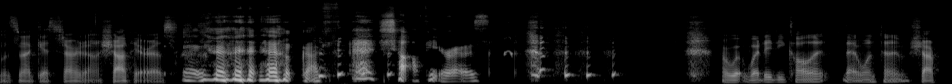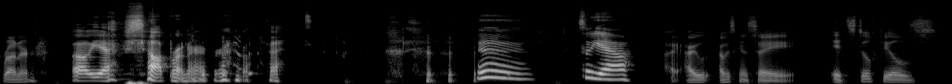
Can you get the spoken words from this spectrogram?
let's not get started on shop heroes. oh god shop heroes or what, what did he call it that one time? Shop runner. Oh yeah. Shop runner. I forgot about that. So yeah. I, I I was gonna say it still feels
